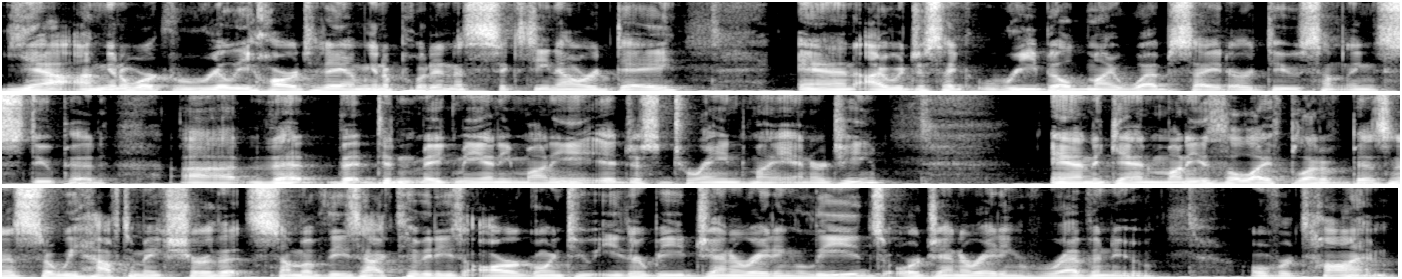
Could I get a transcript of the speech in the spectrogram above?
yeah, I'm going to work really hard today. I'm going to put in a 16 hour day and I would just like rebuild my website or do something stupid uh, that, that didn't make me any money. It just drained my energy. And again, money is the lifeblood of business. So we have to make sure that some of these activities are going to either be generating leads or generating revenue over time.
